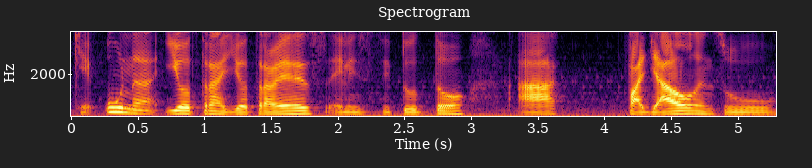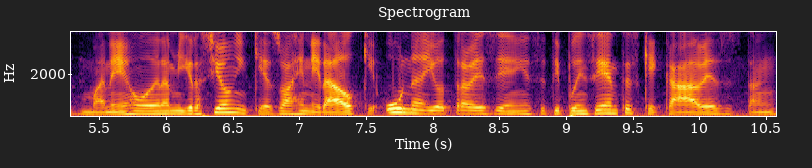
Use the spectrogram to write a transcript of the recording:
que una y otra y otra vez el instituto ha fallado en su manejo de la migración y que eso ha generado que una y otra vez en este tipo de incidentes que cada vez están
